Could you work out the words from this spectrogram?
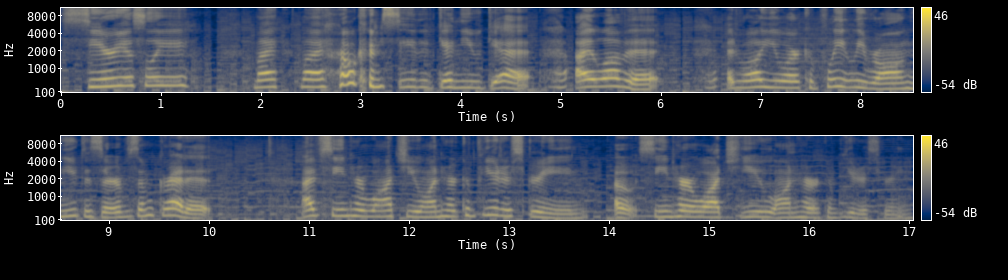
Seriously? My, my, how conceited can you get? I love it. And while you are completely wrong, you deserve some credit. I've seen her watch you on her computer screen. Oh, seen her watch you on her computer screen.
